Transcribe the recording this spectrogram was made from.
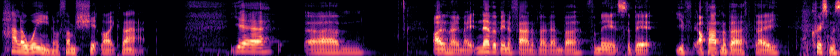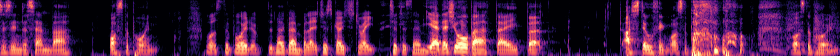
Halloween or some shit like that. yeah. Um, I don't know, mate. Never been a fan of November. For me, it's a bit. You've, I've had my birthday. Christmas is in December. What's the point? What's the point of November? Let's just go straight to December. Yeah, there's your birthday, but I still think what's the po- what's the point?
